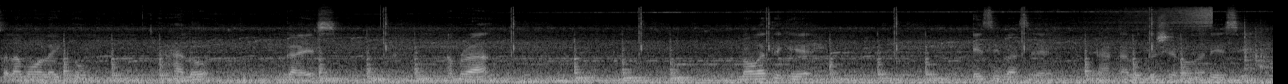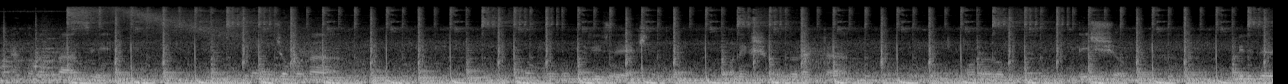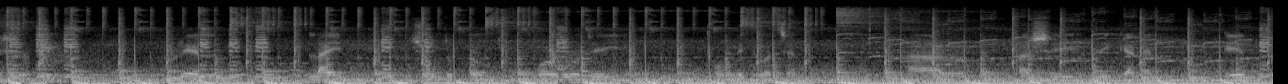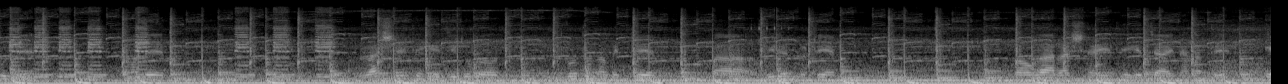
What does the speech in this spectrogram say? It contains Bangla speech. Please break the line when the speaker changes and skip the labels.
আসসালামু আলাইকুম। হ্যালো গাইস আমরা নগা থেকে এসি বাসে ঢাকার উদ্দেশ্যে রওনা দিয়েছি। এখন আমরা আছি যমুনা ব্রিজে। অনেক সুন্দর একটা মনোরম দৃশ্য। ব্রিজের সাথে রেল লাইন। সংযুক্ত বড় বড় যেই থম দেখতে পাচ্ছেন আর পাশেই যে ক্যানেল এর উপরে আমাদের রাজশাহী থেকে যেগুলো দ্রুতগামী ট্রেন বা বিভিন্ন ট্রেন নওগাঁ রাজশাহী থেকে যায় ঢাকাতে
